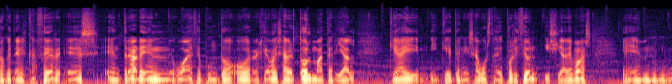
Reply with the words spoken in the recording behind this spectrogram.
lo que tenéis que hacer es entrar en uaece.org, vais a ver todo el material que hay y que tenéis a vuestra disposición y si además Em,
